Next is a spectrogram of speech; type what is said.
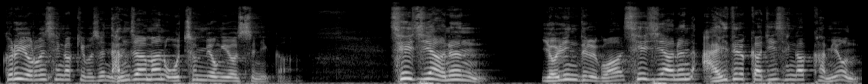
그러니 여러분 생각해 보세요. 남자만 5천 명이었으니까 세지 않은 여인들과 세지 않은 아이들까지 생각하면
